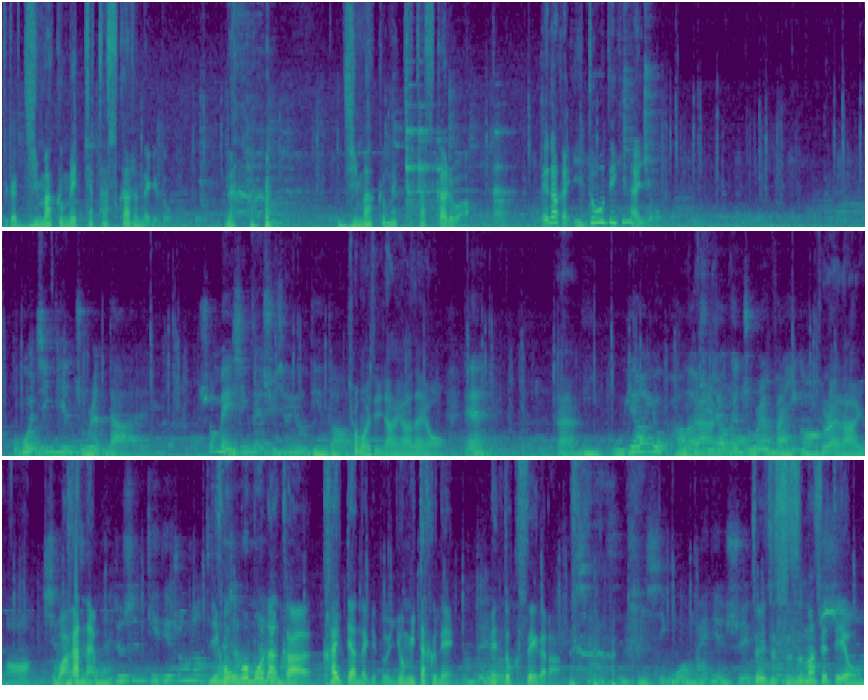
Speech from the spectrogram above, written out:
てか字幕めっちゃ助かるんだけど。字幕めっちゃ助かるわ。えなんか移動できないよ。不过今天主任打来说美心在学校又跌倒。ちょ、もちゃやだよ哎，え你不要又跑到学校跟主任反映哦。そ。れないあ小わかんない。もん孩子本来就是跌跌撞撞才日会本語もなん。か書いてあるんだけど読みたくねめんど了，くせえから。下次提醒我买点水果。とりあえず涼ませてよ。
